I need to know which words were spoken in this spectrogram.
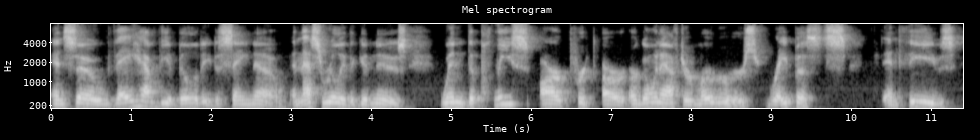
And so they have the ability to say no. And that's really the good news. When the police are, are, are going after murderers, rapists, and thieves,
